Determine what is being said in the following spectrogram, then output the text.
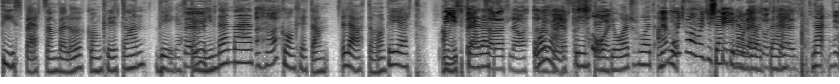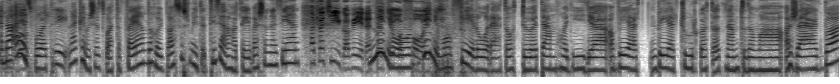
10 percen belül konkrétan végeztem Beült? mindennel, Aha. konkrétan leadtam a vért, amit 10 perc kellett, alatt leadtad a olyan vért. Az szinten hogy? gyors volt. Nem úgy van, hogy senki fél nem volt benne. kell. Na, na ez volt rég, nekem is ez volt a fejemben, hogy basszus, mint a 16 évesen ez ilyen Hát vagy híg a véret, tehát jól minimum, folyt. minimum fél órát ott ültem, hogy így a, a bér, bér csurgatott, nem tudom, a, a zsákba.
